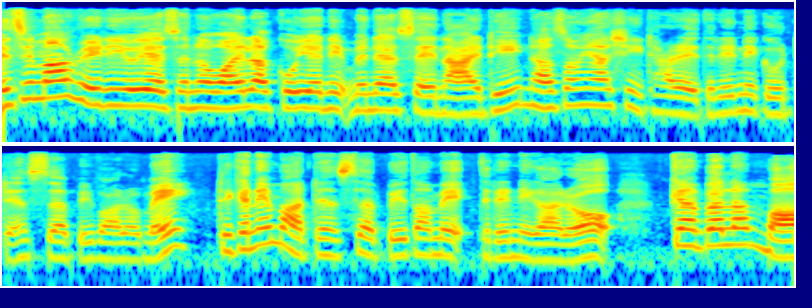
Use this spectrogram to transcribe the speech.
မြစီမရေဒီယိုရဲ့ဇန်နဝါရီလ9ရက်နေ့မနက်10:00နာရီထိနောက်ဆုံးရရှိထားတဲ့သတင်းတွေကိုတင်ဆက်ပေးပါတော့မယ်။ဒီကနေ့မှာတင်ဆက်ပေးသွားမယ့်သတင်းတွေကတော့ကမ်ပလက်မှာ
